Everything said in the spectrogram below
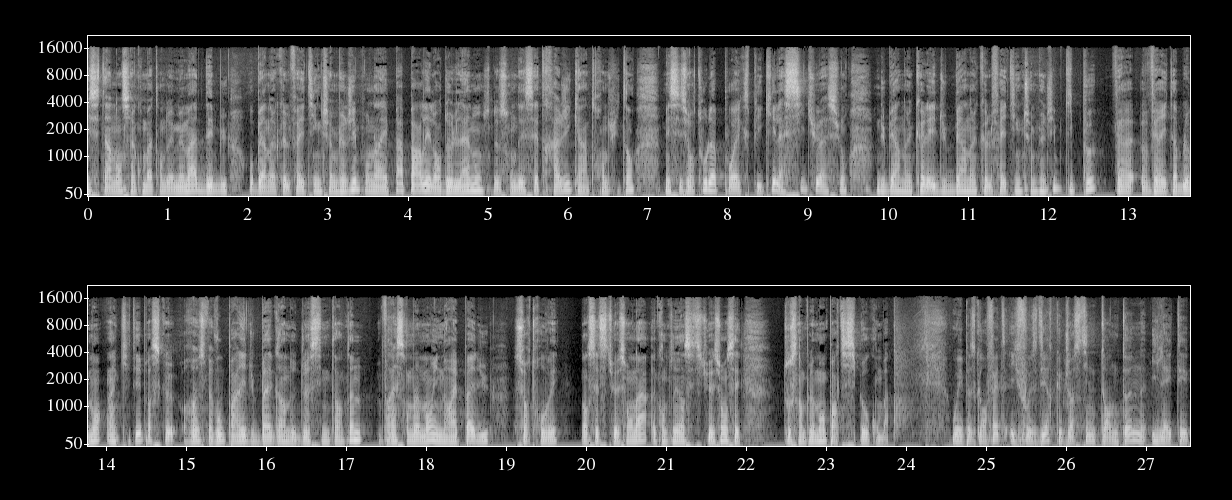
Oui, c'était un ancien combattant de MMA, début au bare knuckle fighting championship. On n'en avait pas parlé lors de l'annonce de son décès tragique à 38 ans, mais c'est surtout là pour expliquer la situation du bare knuckle et du bare knuckle fighting championship qui peut véritablement inquiéter parce que Russ va vous parler du background de Justin Thornton. Vraisemblablement, il n'aurait pas dû se retrouver dans cette situation-là. Quand on est dans cette situation, c'est tout simplement participer au combat. Oui, parce qu'en fait, il faut se dire que Justin Thornton, il a été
